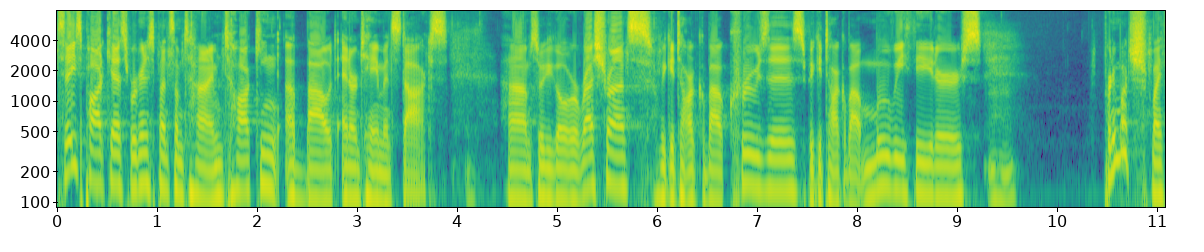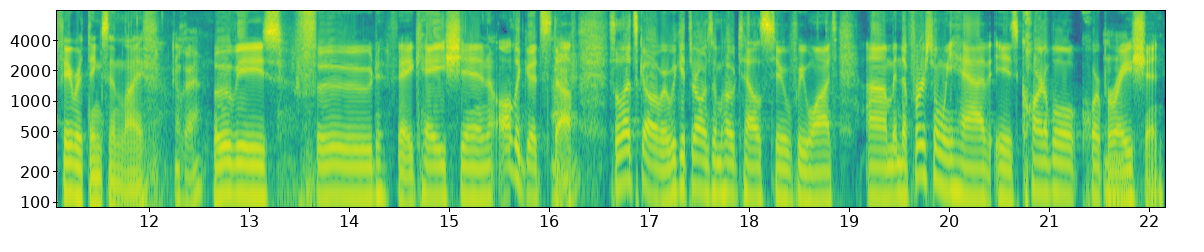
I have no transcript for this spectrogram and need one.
Today's podcast, we're going to spend some time talking about entertainment stocks. Um, so we could go over restaurants, we could talk about cruises, we could talk about movie theaters. Mm-hmm pretty much my favorite things in life. Okay. Movies, food, vacation, all the good stuff. Right. So let's go over. We could throw in some hotels too if we want. Um, and the first one we have is Carnival Corporation.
